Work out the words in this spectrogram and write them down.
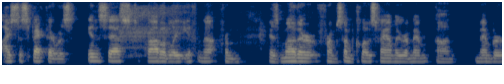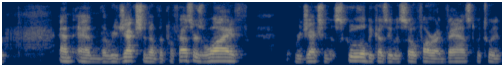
I suspect there was incest, probably, if not from his mother, from some close family remem- uh, member, and and the rejection of the professor's wife, rejection at school because he was so far advanced between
